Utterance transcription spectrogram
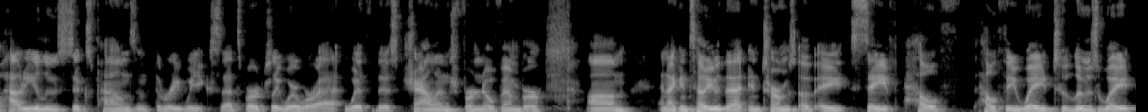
how do you lose six pounds in three weeks? That's virtually where we're at with this challenge for November. Um, and I can tell you that in terms of a safe, health, healthy way to lose weight,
